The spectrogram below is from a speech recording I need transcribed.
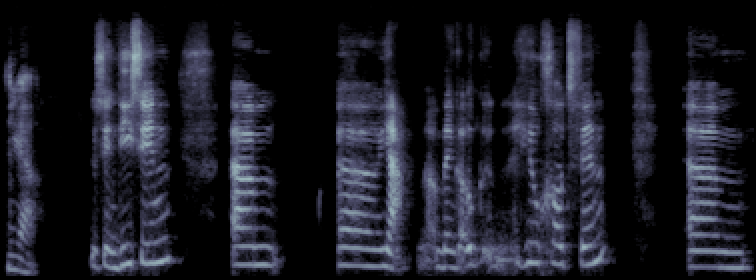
Ja. Dus in die zin, um, uh, ja, ben ik ook een heel groot fan. Um,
